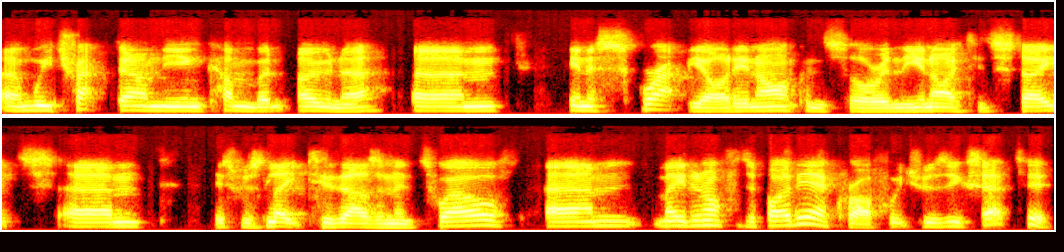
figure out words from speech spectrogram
and we tracked down the incumbent owner um, in a scrapyard in Arkansas in the United States. Um, this was late 2012. Um, made an offer to buy the aircraft, which was accepted.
